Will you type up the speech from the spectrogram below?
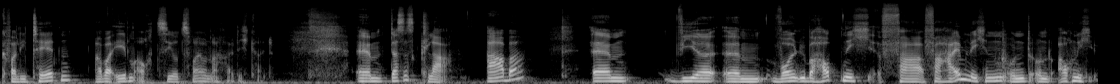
Qualitäten, aber eben auch CO2 und Nachhaltigkeit. Ähm, das ist klar. Aber ähm, wir ähm, wollen überhaupt nicht ver verheimlichen und, und auch nicht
